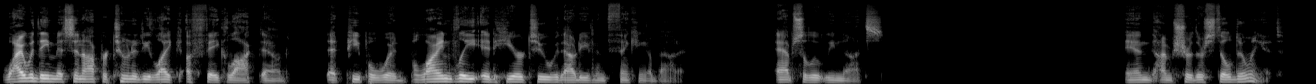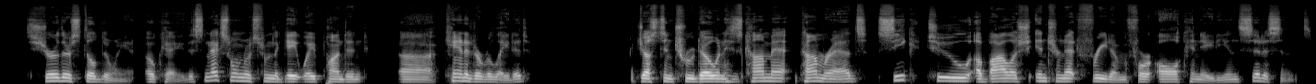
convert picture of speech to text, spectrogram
why would they miss an opportunity like a fake lockdown that people would blindly adhere to without even thinking about it? Absolutely nuts. And I'm sure they're still doing it. Sure, they're still doing it. Okay, this next one was from the Gateway Pundit uh, Canada related. Justin Trudeau and his com- comrades seek to abolish internet freedom for all Canadian citizens.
